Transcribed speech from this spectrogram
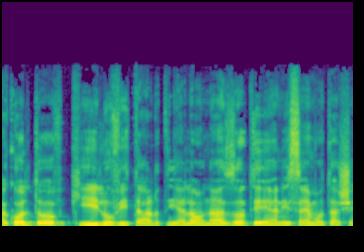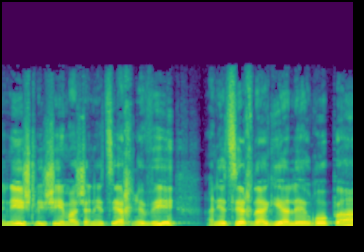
הכל טוב, כאילו ויתרתי על העונה הזאתי, אני אסיים אותה שני, שלישי, מה שאני אצליח רביעי, אני אצליח להגיע לאירופה,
